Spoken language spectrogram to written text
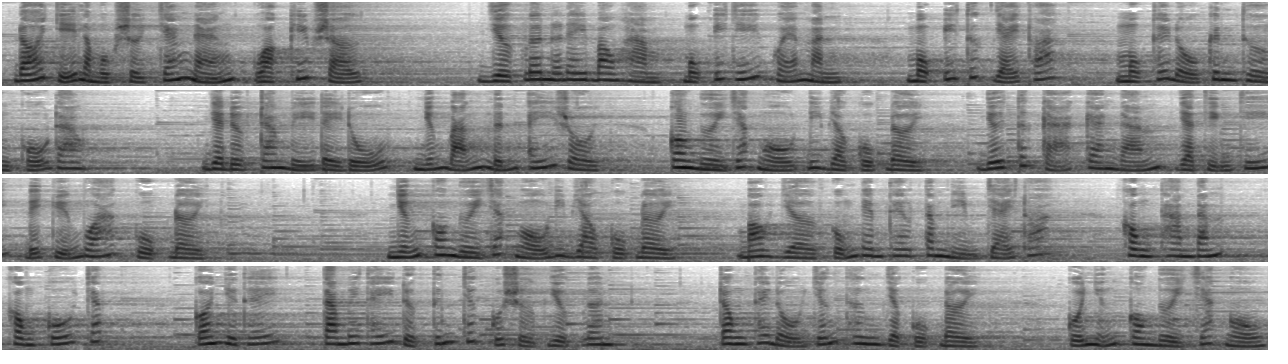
đó chỉ là một sự chán nản hoặc khiếp sợ. Vượt lên ở đây bao hàm một ý chí khỏe mạnh, một ý thức giải thoát, một thái độ kinh thường khổ đau. Và được trang bị đầy đủ những bản lĩnh ấy rồi, con người giác ngộ đi vào cuộc đời với tất cả can đảm và thiện chí để chuyển hóa cuộc đời. Những con người giác ngộ đi vào cuộc đời bao giờ cũng đem theo tâm niệm giải thoát, không tham đắm, không cố chấp có như thế, ta mới thấy được tính chất của sự vượt lên trong thái độ dấn thân và cuộc đời của những con người giác ngộ.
